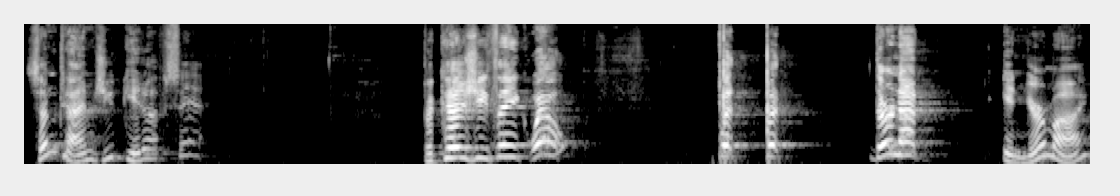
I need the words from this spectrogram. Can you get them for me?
sometimes you get upset. Because you think, well, but but they're not in your mind,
